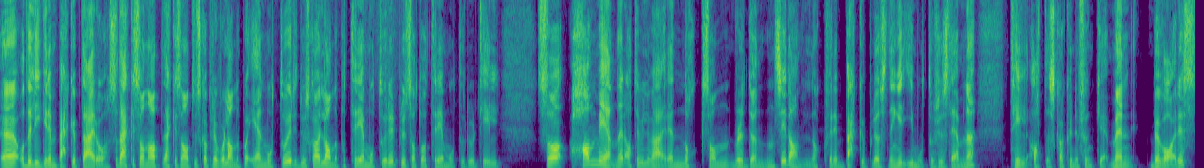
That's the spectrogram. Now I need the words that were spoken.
Eh, og det ligger en backup der òg. Så det er, sånn at, det er ikke sånn at du skal prøve å lande på én motor. Du skal lande på tre motorer, pluss at du har tre motorer til. Så han mener at det vil være nok sånn redundancy, da, nok backup-løsninger i motorsystemene til at det skal kunne funke. Men bevares,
